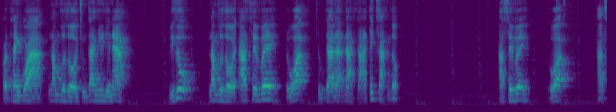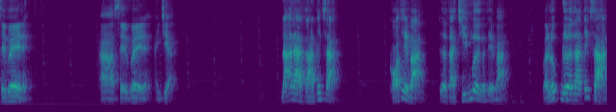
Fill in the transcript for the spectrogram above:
còn thành quả, năm vừa rồi chúng ta như thế nào? Ví dụ, năm vừa rồi ACV đúng không ạ? Chúng ta đã đạt giá tích sản rồi. ACV đúng không ạ? ACV này. ACV này, anh chị ạ. Đã đạt giá tích sản. Có thể bán, tức là giá 90 có thể bán. Và lúc đưa ra tích sản,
